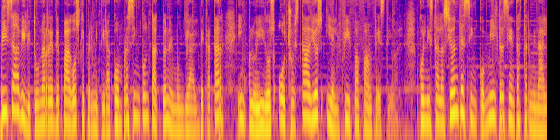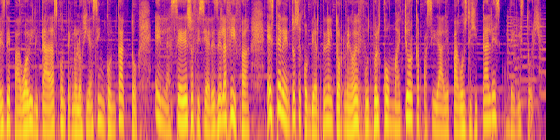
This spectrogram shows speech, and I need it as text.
Visa habilitó una red de pagos que permitirá compras sin contacto en el Mundial de Qatar, incluidos ocho estadios y el FIFA Fan Festival. Con la instalación de 5.300 terminales de pago habilitadas con tecnología sin contacto en las sedes oficiales de la FIFA, este evento se convierte en el torneo de fútbol con mayor capacidad de pagos digitales de la historia.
